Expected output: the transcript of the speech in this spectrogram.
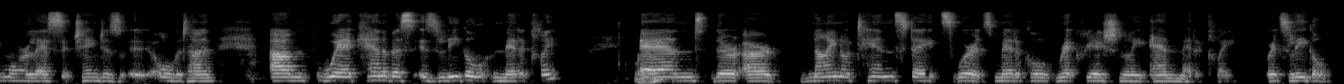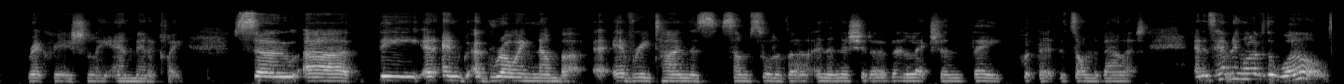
more or less, it changes uh, all the time, um, where cannabis is legal medically. Right. And there are nine or 10 states where it's medical recreationally and medically, where it's legal recreationally and medically. So uh, the and a growing number every time there's some sort of a, an initiative, an election, they put that it's on the ballot, and it's happening all over the world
